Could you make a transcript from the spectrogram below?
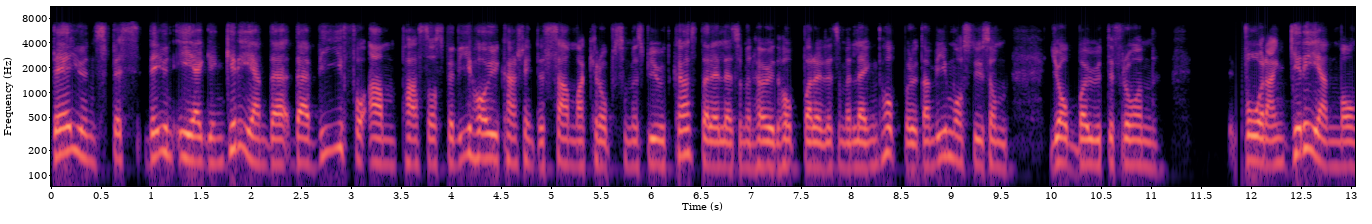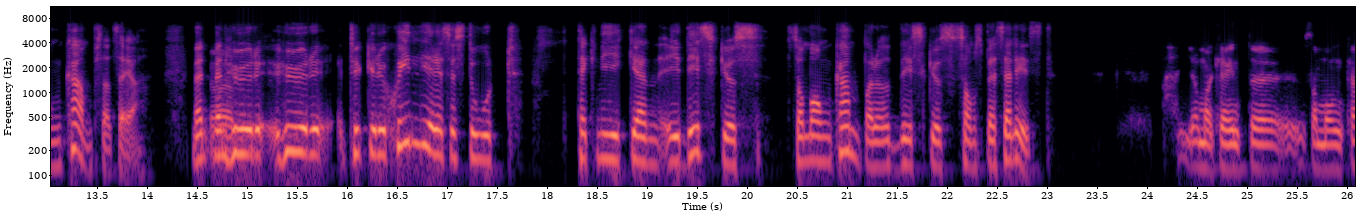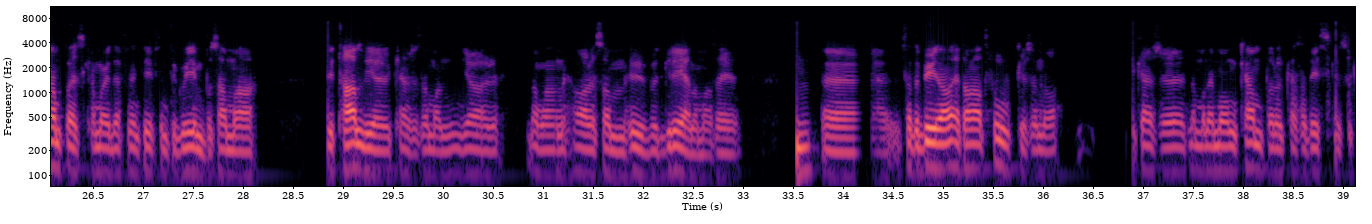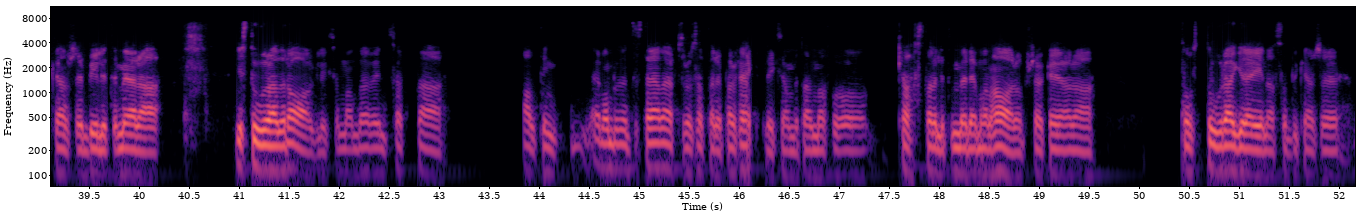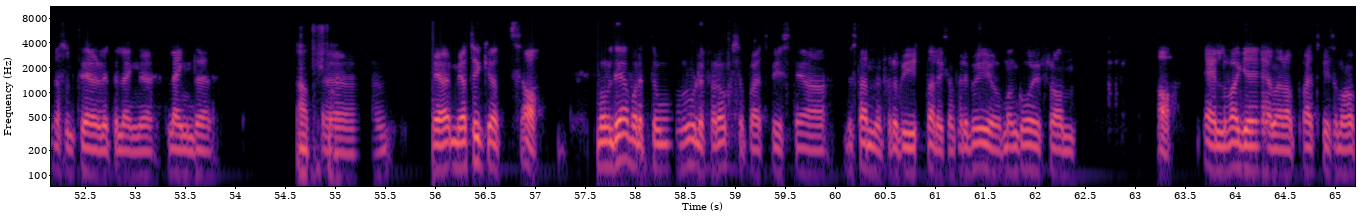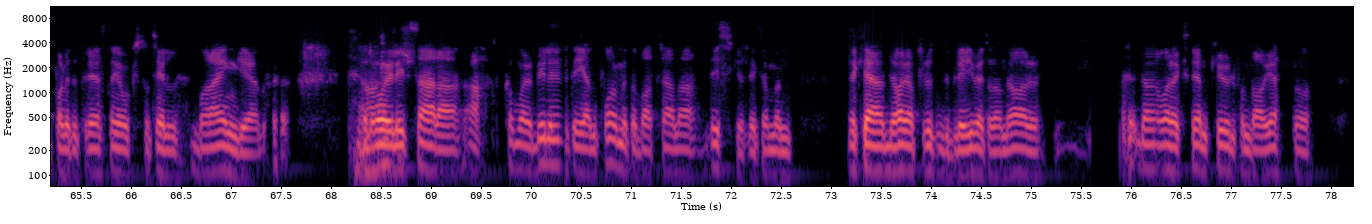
det är ju en, det är ju en egen gren där, där vi får anpassa oss för vi har ju kanske inte samma kropp som en spjutkastare eller som en höjdhoppare eller som en längdhoppare utan vi måste ju som jobba utifrån våran gren mångkamp så att säga. Men, men hur, hur tycker du skiljer det sig stort tekniken i diskus som mångkampare och diskus som specialist? Ja, man kan inte, som mångkampare så kan man ju definitivt inte gå in på samma detaljer kanske som man gör när man har det som huvudgren om man säger. Mm. Eh, så det blir ett annat fokus ändå. Kanske när man är mångkampare och kastar diskus så kanske det blir lite mera i stora drag liksom. Man behöver inte sätta allting, man behöver inte sträva efter att sätta det perfekt liksom, utan man får kasta lite med det man har och försöka göra de stora grejerna så att det kanske resulterar i lite längre längder. Eh, jag, men jag tycker att, ja, det var väl det jag var lite orolig för också på ett vis när jag bestämde mig för att byta. Liksom. För det blir ju, man går ju från ja, 11 grenar på ett vis om man hoppar lite tresteg också till bara en gren. Ja. det var ju lite så här, ah, kommer det bli lite enformigt att bara träna diskus liksom. Men det, kan, det har det absolut inte blivit utan det har, det har varit extremt kul från dag ett. Och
